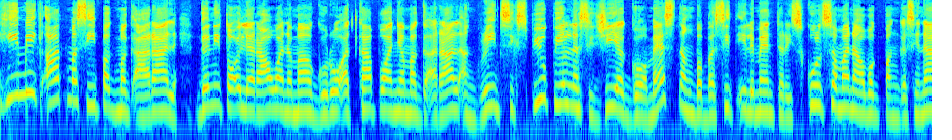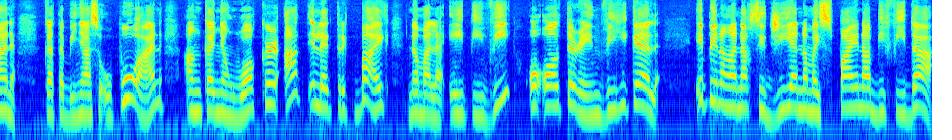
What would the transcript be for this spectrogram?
Tahimik at masipag mag-aral. Ganito ilarawan ng mga guro at kapwa niya mag-aaral ang grade 6 pupil na si Gia Gomez ng Babasit Elementary School sa Manawag, Pangasinan. Katabi niya sa upuan ang kanyang walker at electric bike na mala ATV o all-terrain vehicle. Ipinanganak si Gia na may spina bifida.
